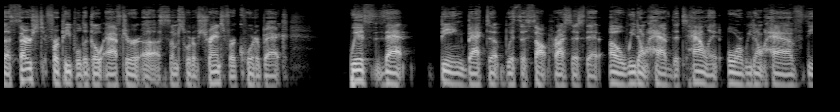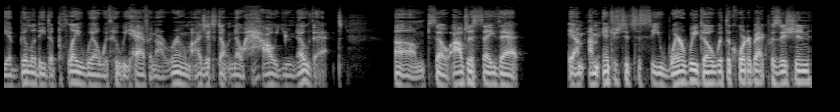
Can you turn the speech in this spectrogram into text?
the thirst for people to go after uh, some sort of transfer quarterback, with that being backed up with the thought process that oh we don't have the talent or we don't have the ability to play well with who we have in our room. I just don't know how you know that. Um, so I'll just say that I'm, I'm interested to see where we go with the quarterback position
